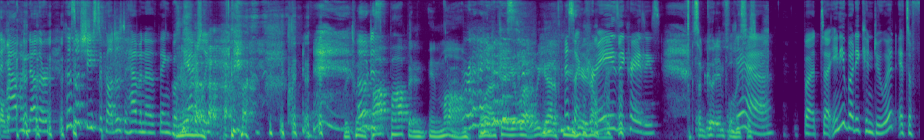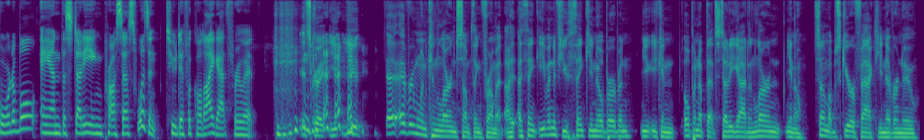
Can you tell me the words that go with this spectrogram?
called it? have another. That's what she used to call it, just to have another thing. But we actually Between Oh, just- Pop Pop and, and Mom. Right. Well, I tell you what, we got a few That's some here, don't crazy crazies. Some good influences. Yeah. But uh, anybody can do it. It's affordable, and the studying process wasn't too difficult. I got through it. It's great. You, you, everyone can learn something from it. I, I think even if you think you know bourbon, you, you can open up that study guide and learn, you know, some obscure fact you never knew.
